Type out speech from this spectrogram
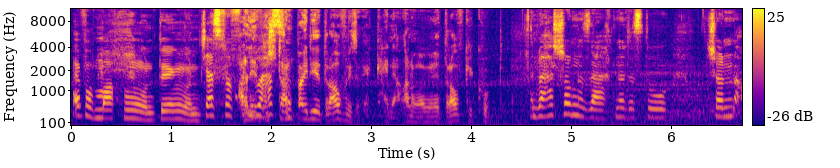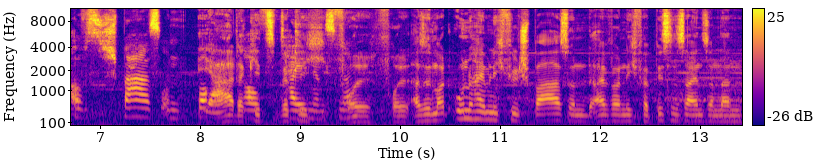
einfach machen und Ding. Und Just for alle, was stand bei dir drauf? Und ich so, ja, keine Ahnung, habe ich nicht drauf geguckt. Und du hast schon gesagt, ne, dass du schon aufs Spaß und Bock Ja, da drauf geht's wirklich ne? voll, voll. Also es macht unheimlich viel Spaß und einfach nicht verbissen sein, sondern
